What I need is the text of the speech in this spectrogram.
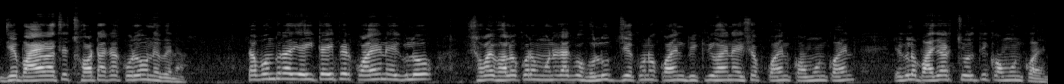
যে বায়ার আছে, ছ টাকা করেও নেবে না। তা বন্ধুরা, এই টাইপের কয়েন এগুলো সবাই ভালো করে মনে রাখবে। হলুদ যে কোনো কয়েন বিক্রি হয় না, এইসব কয়েন কমন কয়েন এগুলো বাজার চলতি কমন কয়েন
